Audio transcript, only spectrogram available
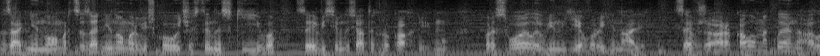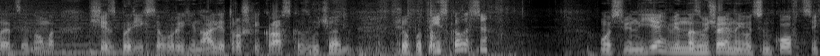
задній номер. Це задній номер військової частини з Києва. Це в 80-х роках йому присвоїли. Він є в оригіналі. Це вже аракалом наклеєно, але цей номер ще зберігся в оригіналі. Трошки краска, звичайно, що потріскалася. Ось він є. Він на звичайній оцінковці,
